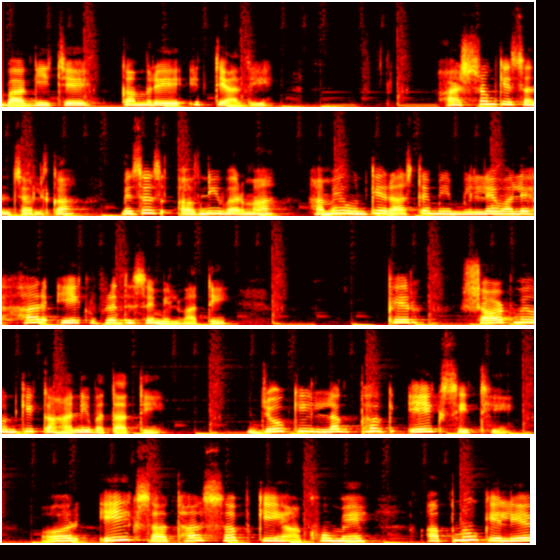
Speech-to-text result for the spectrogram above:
बागीचे कमरे इत्यादि। आश्रम की संचालिका मिसेस अवनी वर्मा हमें उनके रास्ते में मिलने वाले हर एक वृद्ध से मिलवाती, फिर शॉर्ट में उनकी कहानी बताती, जो कि लगभग एक सी थी और एक सा था सबकी आँखों में अपनों के लिए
